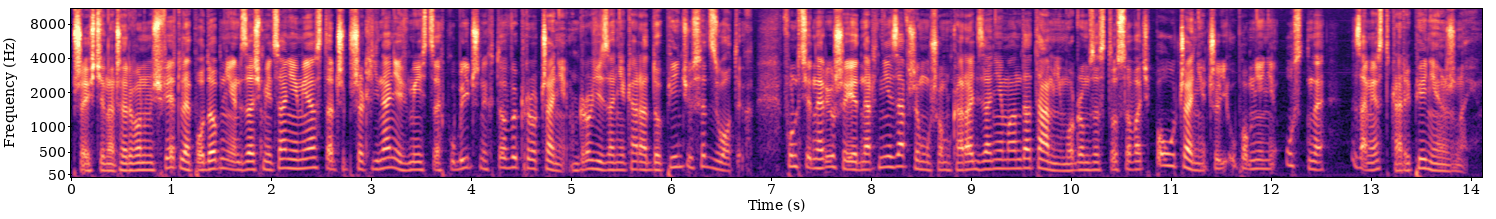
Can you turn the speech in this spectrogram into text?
Przejście na czerwonym świetle, podobnie jak zaśmiecanie miasta czy przeklinanie w miejscach publicznych, to wykroczenie. Grozi za nie kara do 500 zł. Funkcjonariusze jednak nie zawsze muszą karać za nie mandatami. Mogą zastosować pouczenie, czyli upomnienie ustne zamiast kary pieniężnej.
